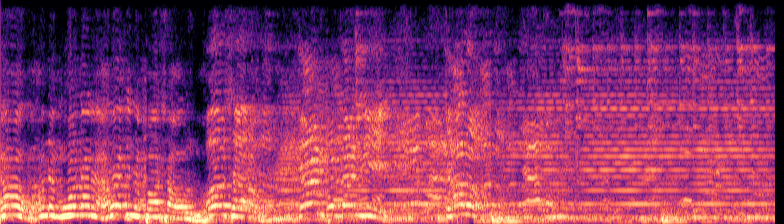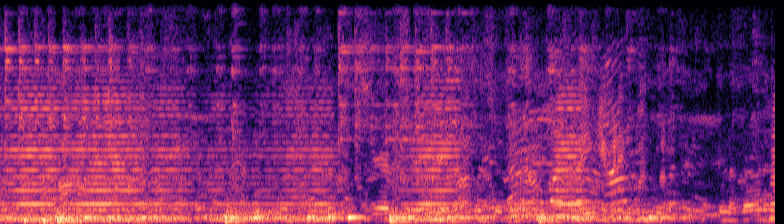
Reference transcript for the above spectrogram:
જાઓ અને મોહનાને હરાવીને પાછા આવજો. બહુ સારું. કેમ પ્રધાનજી? ચાલો. અરે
